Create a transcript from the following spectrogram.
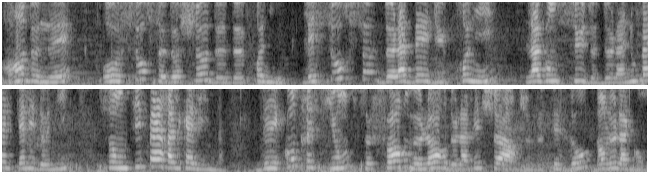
Randonnée aux sources d'eau chaude de Prony. Les sources de la baie du Prony, lagon sud de la Nouvelle-Calédonie, sont hyperalcalines. Des concrétions se forment lors de la décharge de ces eaux dans le lagon.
